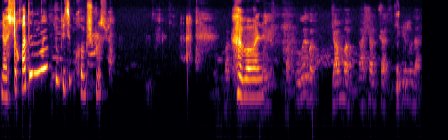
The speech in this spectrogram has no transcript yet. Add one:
yaşlı kadın mı? Bu bizim komşumuz. Bak. Baba ne? Bak oraya bak. Cam var. Aşağı düşer. Gidiyor da.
